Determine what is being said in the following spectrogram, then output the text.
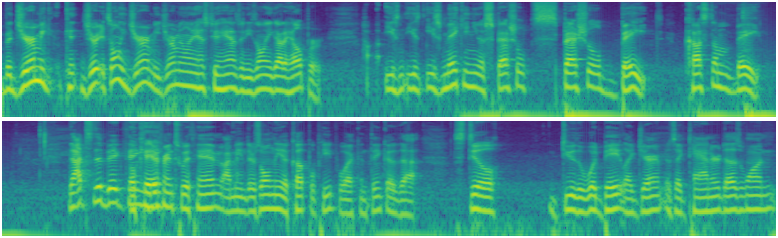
But Jeremy, it's only Jeremy. Jeremy only has two hands, and he's only got a helper. He's, he's, he's making you a special special bait, custom bait. That's the big thing Okay. difference with him. I mean, there's only a couple people I can think of that still do the wood bait like Jeremy. It's like Tanner does one.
